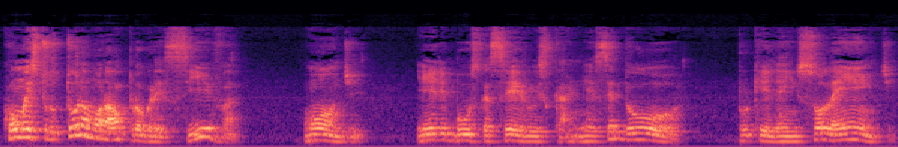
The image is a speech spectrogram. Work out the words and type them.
com uma estrutura moral progressiva, onde ele busca ser o escarnecedor, porque ele é insolente,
